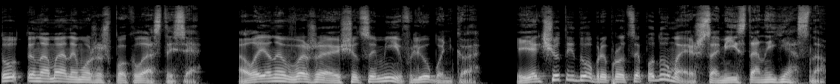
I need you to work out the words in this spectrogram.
Тут ти на мене можеш покластися, але я не вважаю, що це міф, любонько. Якщо ти добре про це подумаєш, самій стане ясно.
